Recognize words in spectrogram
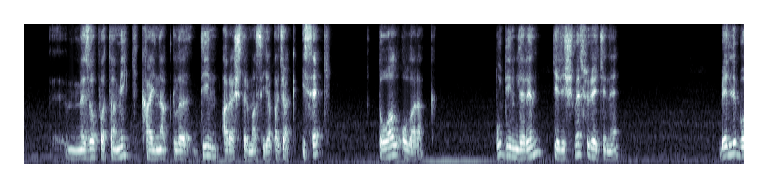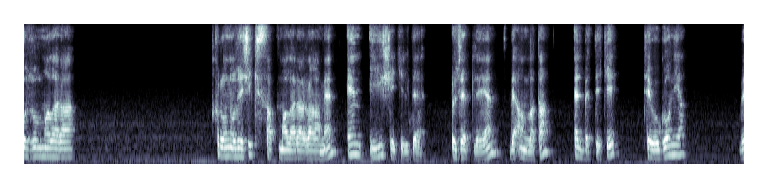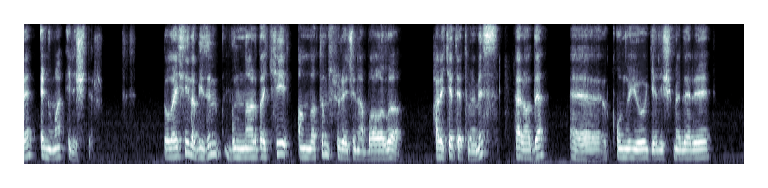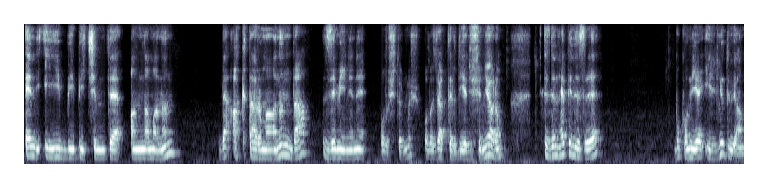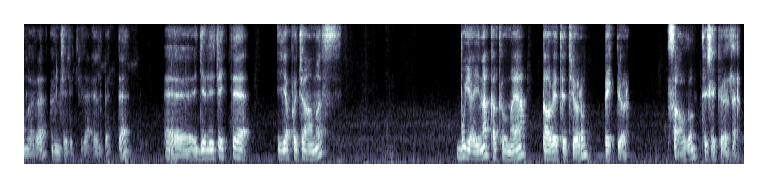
Mezopotamik kaynaklı din araştırması yapacak isek doğal olarak bu dinlerin gelişme sürecini belli bozulmalara, kronolojik sapmalara rağmen en iyi şekilde özetleyen ve anlatan elbette ki Teogonya ve Enuma Eliş'tir. Dolayısıyla bizim bunlardaki anlatım sürecine bağlı hareket etmemiz herhalde e, konuyu, gelişmeleri en iyi bir biçimde anlamanın ve aktarmanın da zeminini oluşturmuş olacaktır diye düşünüyorum. Sizin hepinizi bu konuya ilgi duyanları öncelikle elbette e, gelecekte yapacağımız bu yayına katılmaya davet ediyorum, bekliyorum. Sağ olun, teşekkür ederim.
